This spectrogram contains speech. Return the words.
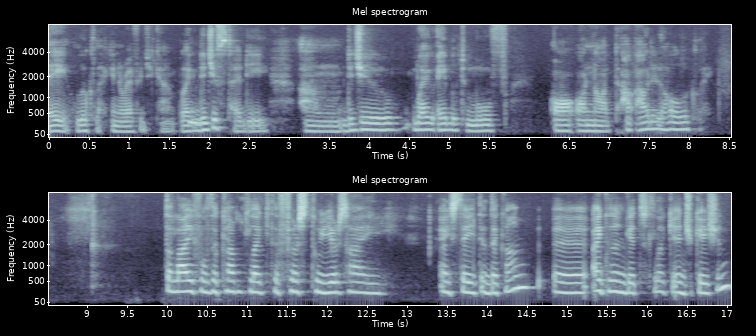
day look like in a refugee camp? Like, Mm-hmm. did you study? Um, did you were you able to move, or or not? How, how did it all look like? The life of the camp like the first two years i i stayed in the camp uh, i couldn't get like education.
